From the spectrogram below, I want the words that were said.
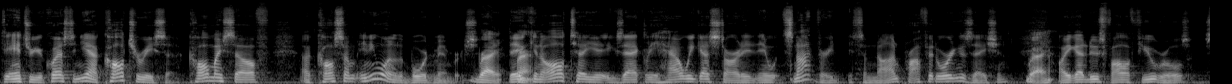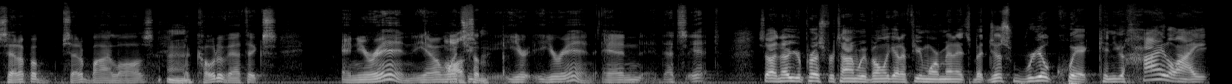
to answer your question, yeah, call Teresa, call myself, uh, call some any one of the board members. Right, They right. can all tell you exactly how we got started. And it's not very. It's a nonprofit organization. Right. All you got to do is follow a few rules, set up a set of bylaws, Mm-hmm. a code of ethics, and you're in. You know, once Awesome. you, you're you're in, and that's it. So I know you're pressed for time. We've only got a few more minutes, but just real quick, can you highlight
